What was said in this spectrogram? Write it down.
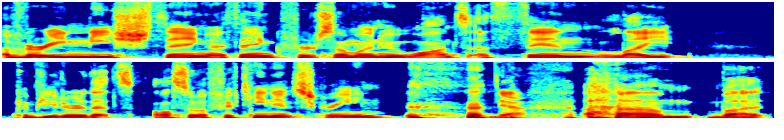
a very niche thing, I think, for someone who wants a thin, light computer that's also a 15 inch screen. Yeah. um, but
